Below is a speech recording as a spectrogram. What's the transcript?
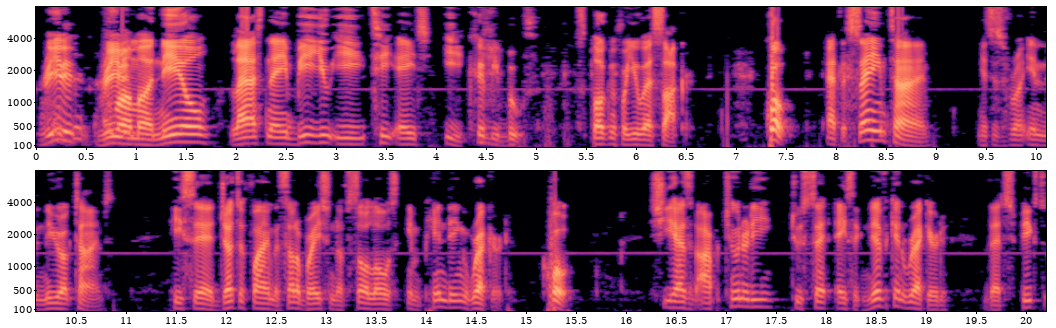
Read it. Read from uh, Neil, last name B U E T H E, could be Booth, spoken for U.S. Soccer. Quote: At the same time, this is from in the New York Times. He said, justifying the celebration of Solo's impending record. Quote: She has an opportunity to set a significant record that speaks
